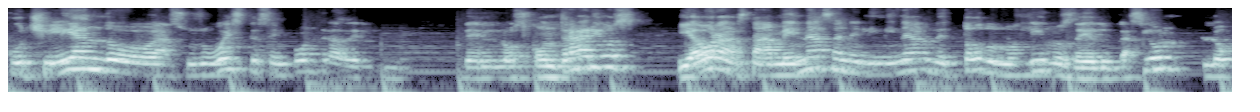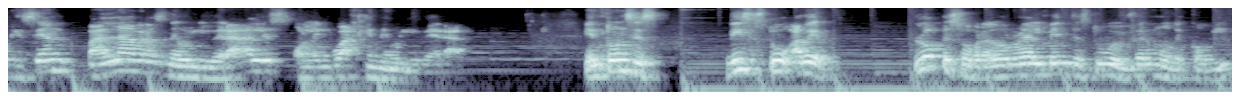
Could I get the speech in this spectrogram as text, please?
cuchileando a sus huestes en contra de, de los contrarios y ahora hasta amenazan eliminar de todos los libros de educación lo que sean palabras neoliberales o lenguaje neoliberal. Entonces, dices tú, a ver, ¿López Obrador realmente estuvo enfermo de COVID?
